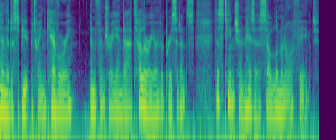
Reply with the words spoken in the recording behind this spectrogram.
In the dispute between cavalry, infantry, and artillery over precedence, this tension has a subliminal effect.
